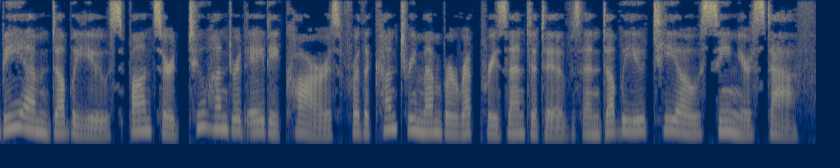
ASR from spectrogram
BMW sponsored 280 cars for the country member representatives and WTO senior staff.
